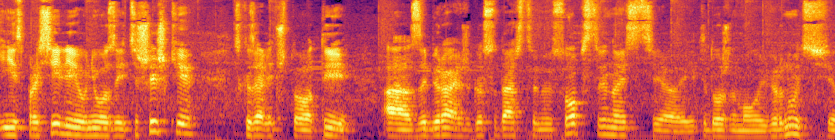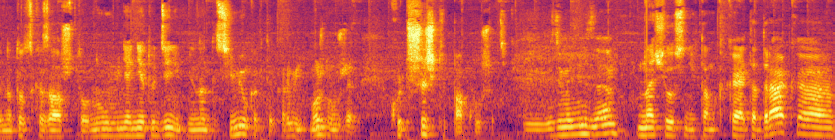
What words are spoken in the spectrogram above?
и спросили у него за эти шишки, сказали, что ты забираешь государственную собственность, э, и ты должен, мол, ее вернуть. Но тот сказал, что ну у меня нету денег, мне надо семью как-то кормить, можно уже хоть шишки покушать. Видимо, нельзя. Началась у них там какая-то драка,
